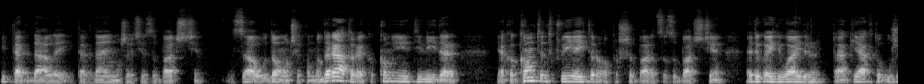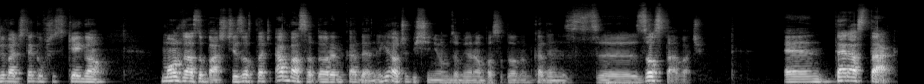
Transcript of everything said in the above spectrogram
i tak dalej, i tak dalej. Możecie zobaczcie, dołącz jako moderator, jako community leader, jako content creator, o proszę bardzo, zobaczcie, educate wider, tak, jak to używać tego wszystkiego. Można, zobaczcie, zostać ambasadorem Kadeny. Ja oczywiście nie mam zamiaru ambasadorem Kadeny z, zostawać. E, Teraz tak,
